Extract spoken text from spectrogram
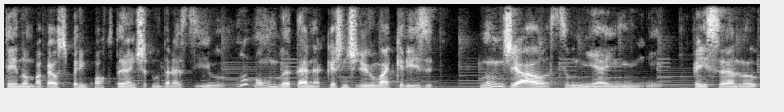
tendo um papel super importante no Brasil, no mundo até, né? Porque a gente vive uma crise mundial, assim, e aí pensando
